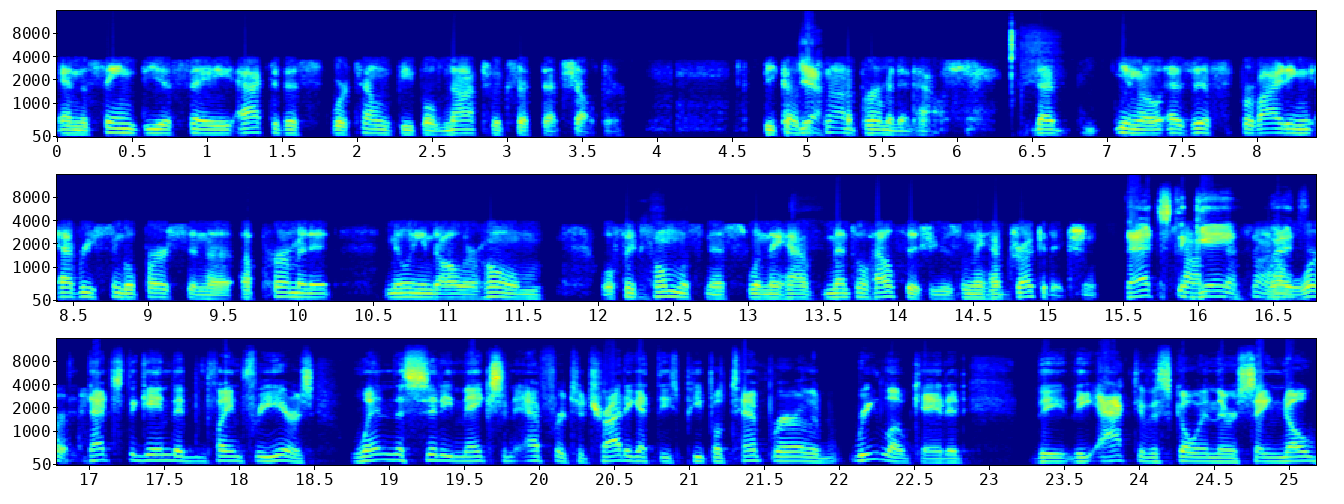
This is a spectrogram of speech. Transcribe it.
and the same DSA activists were telling people not to accept that shelter because Yeah. it's not a permanent house. That you know, as if providing every single person a, a permanent million dollar home will fix homelessness when they have mental health issues and they have drug addiction. That's It's the not- game. That's not how it works. That's the game they've been playing for years. When the city makes an effort to try to get these people temporarily relocated, the the activists go in there and say, "No,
